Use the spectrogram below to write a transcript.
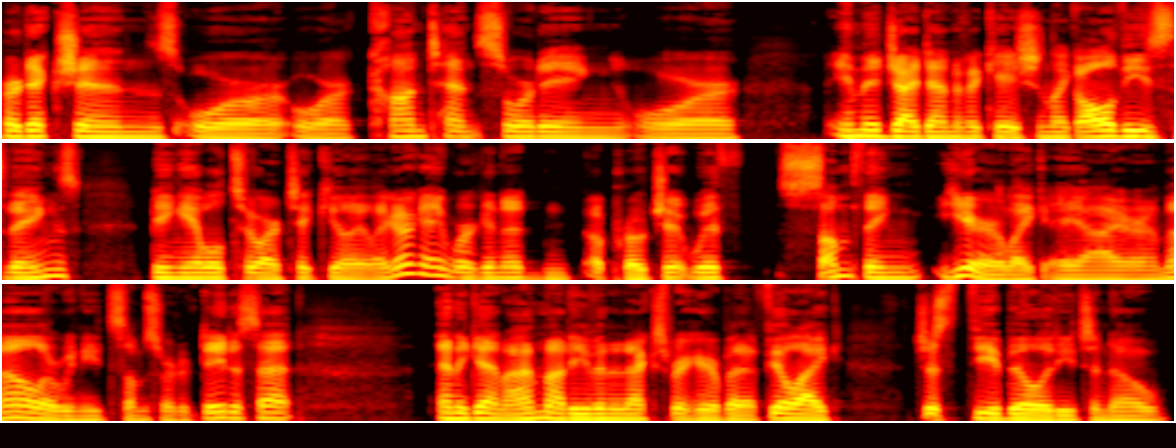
predictions or or content sorting or image identification, like all these things, being able to articulate like, okay, we're gonna approach it with something here, like AI or ML, or we need some sort of data set. And again, I'm not even an expert here, but I feel like just the ability to know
